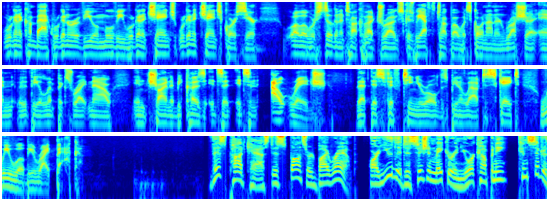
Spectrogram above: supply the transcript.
we're going to come back. We're going to review a movie. We're going to change. We're going to change course here. Although we're still going to talk about drugs because we have to talk about what's going on in Russia and the Olympics right now in China because it's a it's an outrage that this 15 year old is being allowed to skate. We will be right back. This podcast is sponsored by Ramp. Are you the decision maker in your company? Consider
